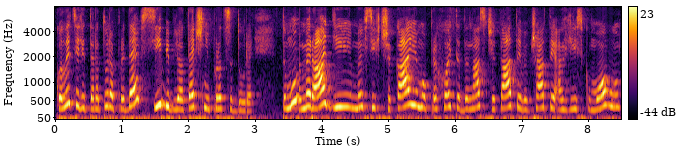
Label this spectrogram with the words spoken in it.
коли ця література пройде всі бібліотечні процедури. Тому ми раді, ми всіх чекаємо. Приходьте до нас читати, вивчати англійську мову.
